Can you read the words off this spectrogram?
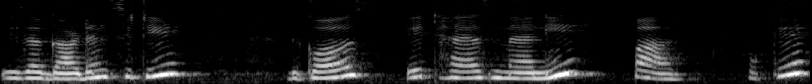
is a garden city because it has many park okay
